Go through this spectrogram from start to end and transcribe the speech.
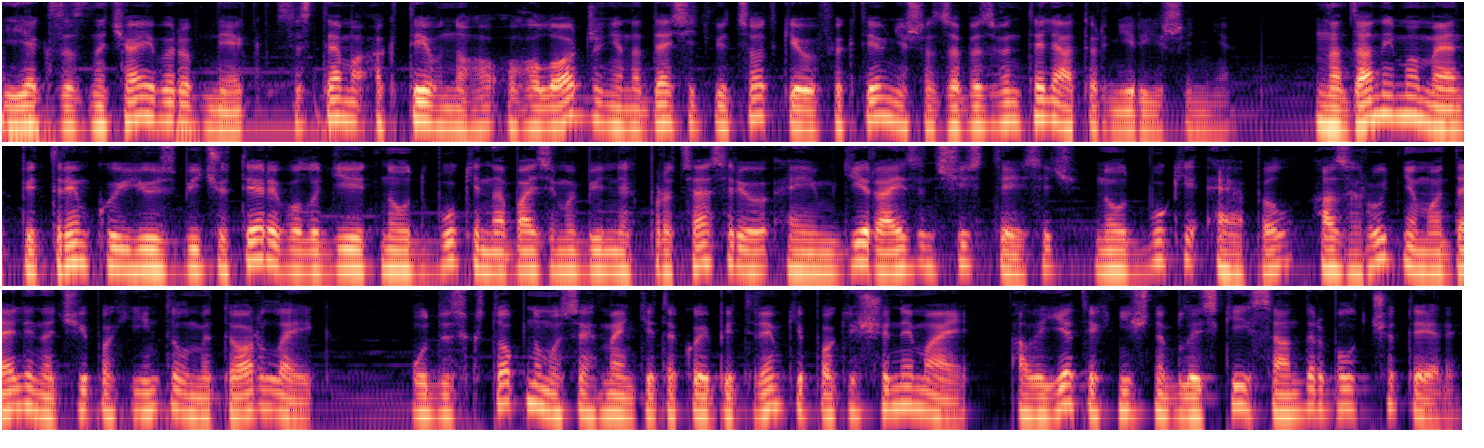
і, як зазначає виробник, система активного охолодження на 10% ефективніша за безвентиляторні рішення. На даний момент підтримкою USB 4 володіють ноутбуки на базі мобільних процесорів AMD Ryzen 6000, ноутбуки Apple, а з грудня моделі на чіпах Intel Meteor Lake. У десктопному сегменті такої підтримки поки що немає, але є технічно близький Thunderbolt 4.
